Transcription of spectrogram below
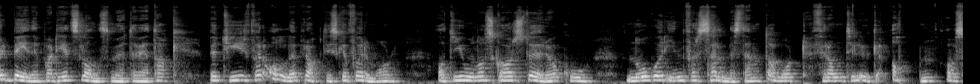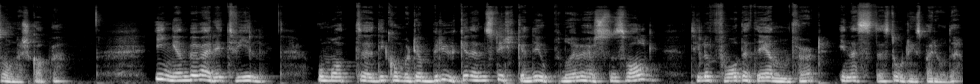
Arbeiderpartiets landsmøtevedtak betyr for alle praktiske formål at Jonas Gahr Støre og co. nå går inn for selvbestemt abort fram til uke 18 av svangerskapet. Ingen bør være i tvil om at de kommer til å bruke den styrken de oppnår ved høstens valg, til å få dette gjennomført i neste stortingsperiode.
